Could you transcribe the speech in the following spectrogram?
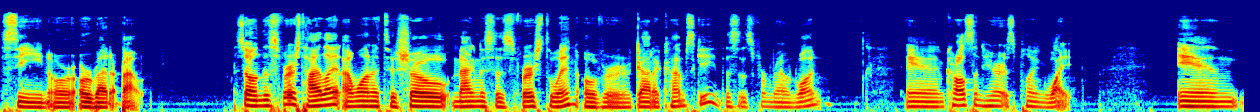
seen or, or read about. So in this first highlight, I wanted to show Magnus's first win over Gata Kamsky. This is from round one. And Carlsen here is playing white. And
